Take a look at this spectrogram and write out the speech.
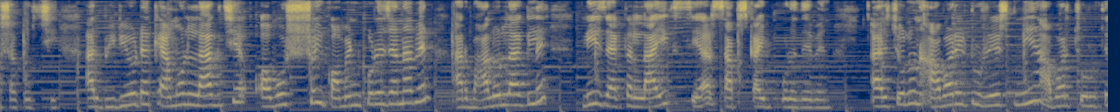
আশা করছি। আর ভিডিওটা কেমন লাগছে, অবশ্যই কমেন্ট করে জানাবেন। আর ভালো লাগলে প্লিজ একটা লাইক শেয়ার সাবস্ক্রাইব করে দেবেন। আর চলুন, আবার একটু রেস্ট নিয়ে আবার চলতে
